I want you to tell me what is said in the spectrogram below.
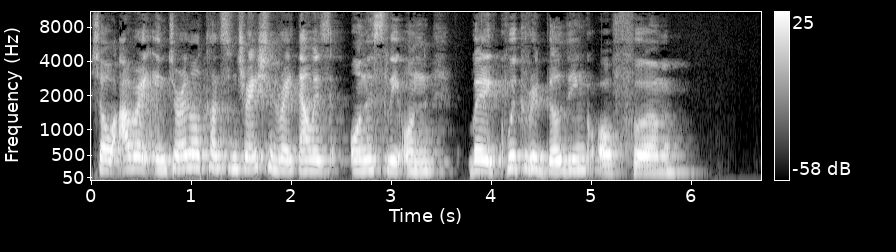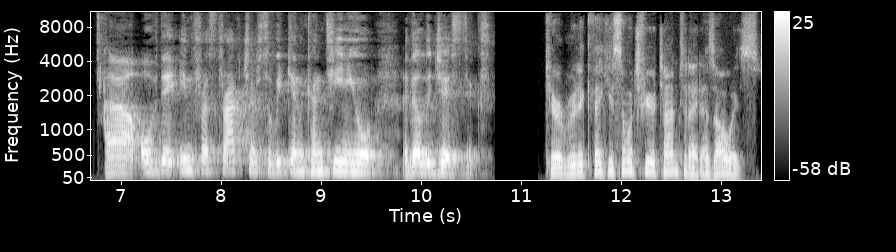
So our internal concentration right now is honestly on very quick rebuilding of um, uh, of the infrastructure, so we can continue the logistics. Kira Rudik, thank you so much for your time tonight, as always.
